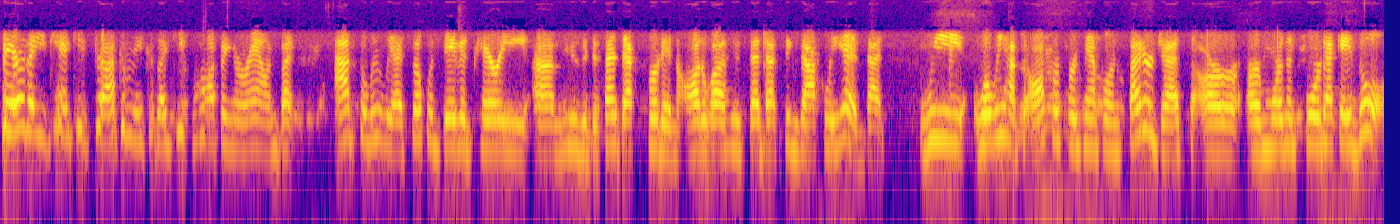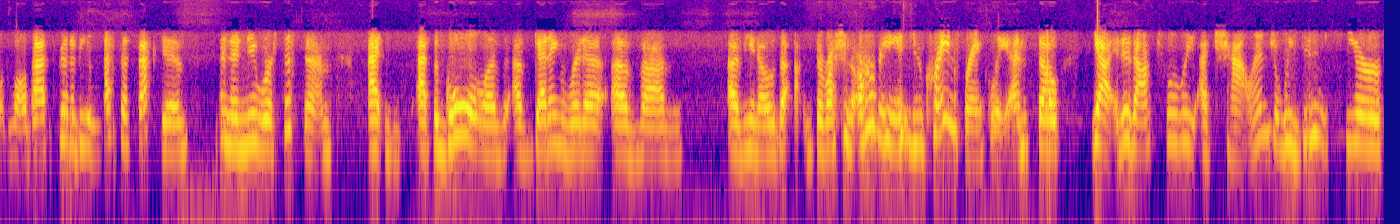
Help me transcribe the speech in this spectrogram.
fair that you can't keep track of me because I keep hopping around. But absolutely, I spoke with David Perry, um, who's a defense expert in Ottawa, who said that's exactly it. That we, what we have to offer, for example, in fighter jets are, are more than four decades old. Well, that's going to be less effective than a newer system at, at the goal of, of getting rid of, of um, of you know the the Russian army in Ukraine, frankly. And so yeah, it is absolutely a challenge. We didn't hear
